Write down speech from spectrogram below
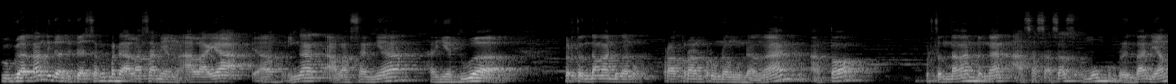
Gugatan tidak didasarkan pada alasan yang alayak ya. Ingat alasannya hanya dua. Bertentangan dengan peraturan perundang-undangan atau bertentangan dengan asas-asas umum pemerintahan yang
